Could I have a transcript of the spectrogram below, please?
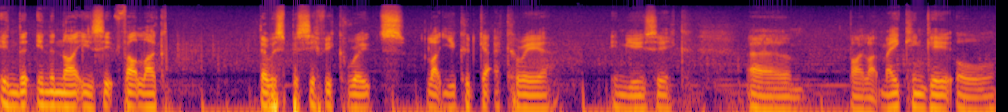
in the in the nineties, it felt like there were specific routes, like you could get a career in music um, by like making it or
